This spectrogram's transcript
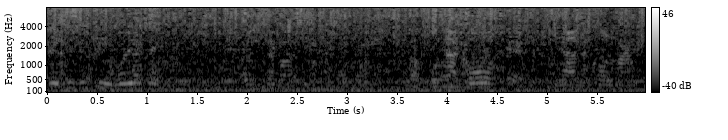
down. not cold. You're not in a cold environment.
